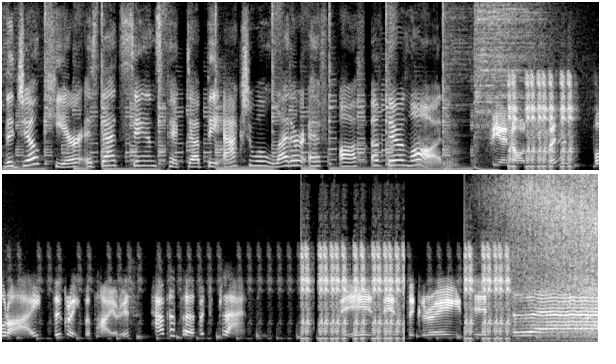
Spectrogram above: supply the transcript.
The joke here is that Sans picked up the actual letter F off of their lawn. Fear not, human, for I, the great papyrus, have the perfect plan. This is the greatest plan.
